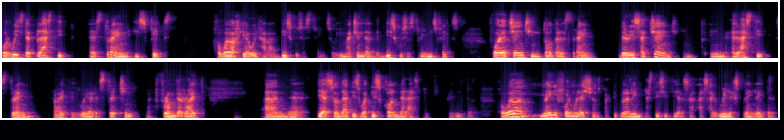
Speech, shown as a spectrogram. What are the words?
for which the plastic uh, strain is fixed. However, here we have a viscous strain. So imagine that the viscous strain is fixed. For a change in total strain, there is a change in, in elastic strain, right? We are stretching from the right. And uh, yeah, so that is what is called the elastic predictor. However, many formulations, particularly in plasticity, as, as I will explain later,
